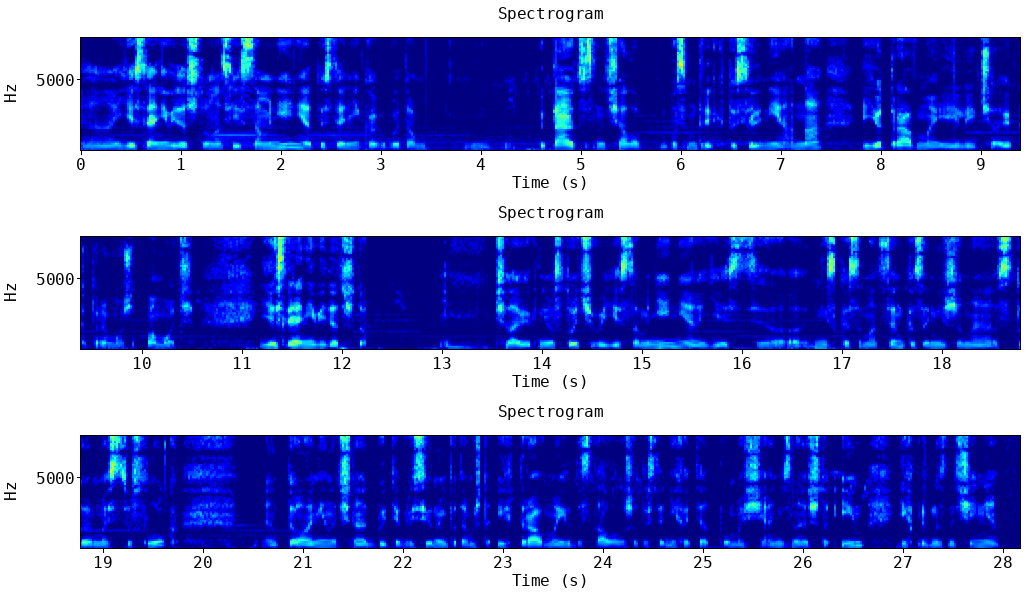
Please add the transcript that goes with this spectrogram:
если они видят, что у нас есть сомнения, то есть они как бы там пытаются сначала посмотреть, кто сильнее, она, ее травма или человек, который может помочь. Если они видят, что человек неустойчивый, есть сомнения, есть э, низкая самооценка, заниженная стоимость услуг, то они начинают быть агрессивными, потому что их травма их достала уже. То есть они хотят помощи, они знают, что им их предназначение э,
